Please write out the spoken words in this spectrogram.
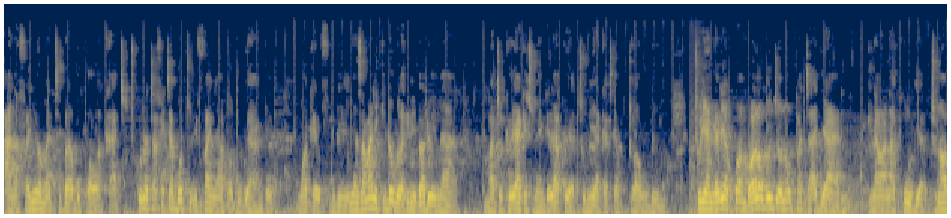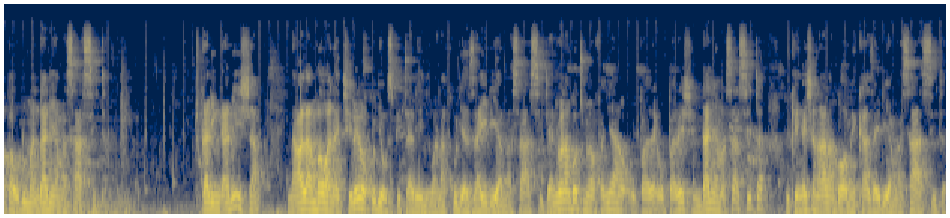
anafanyiwa matibabu kwa wakati. Kuna tafiti ambayo tulifanya hapa Bugando mwaka elfu mbili ya zamani kidogo, lakini bado ina matokeo yake tunaendelea kuyatumia katika kutoa huduma. Tuliangalia kwamba wale wagonjwa wanaopata ajali na wanakuja, tunawapa huduma ndani ya masaa sita tukalinganisha na wale ambao wanachelewa kuja hospitalini wanakuja zaidi ya masaa sita. Yaani wale ambao tumewafanyia operation ndani ya masaa sita ukilinganisha na wale ambao wamekaa zaidi ya masaa sita.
